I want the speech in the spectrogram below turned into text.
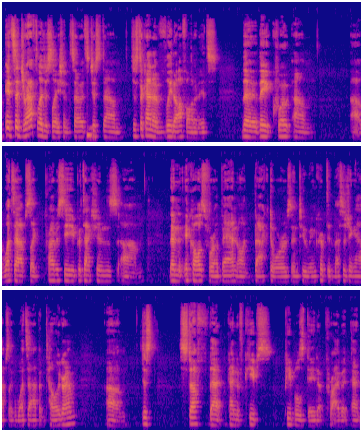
it's a draft legislation, so it's just um, just to kind of lead off on it. It's the they quote um, uh, WhatsApp's like privacy protections. Um, then it calls for a ban on backdoors into encrypted messaging apps like WhatsApp and Telegram. Um, just stuff that kind of keeps people's data private, and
